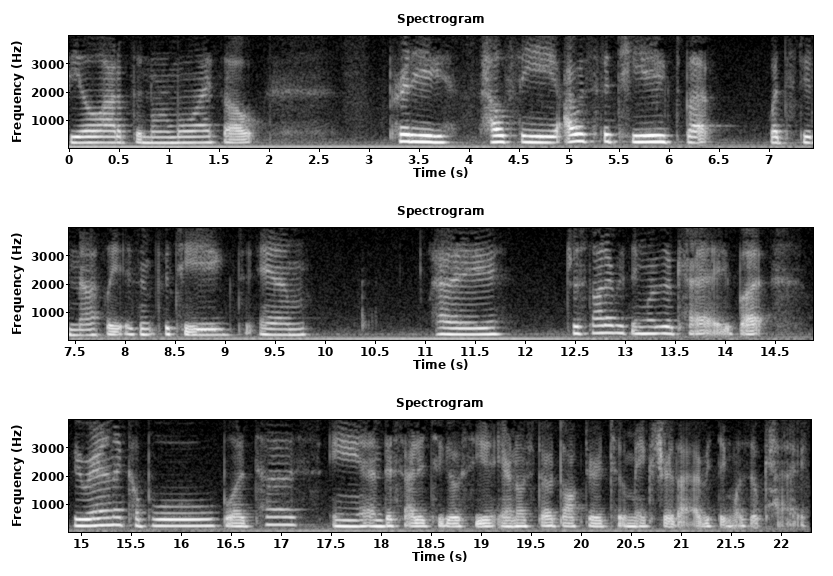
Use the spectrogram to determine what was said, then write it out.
feel out of the normal. I felt pretty healthy. I was fatigued, but what student athlete isn't fatigued? And I just thought everything was okay. But we ran a couple blood tests and decided to go see an ear, doctor to make sure that everything was okay.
